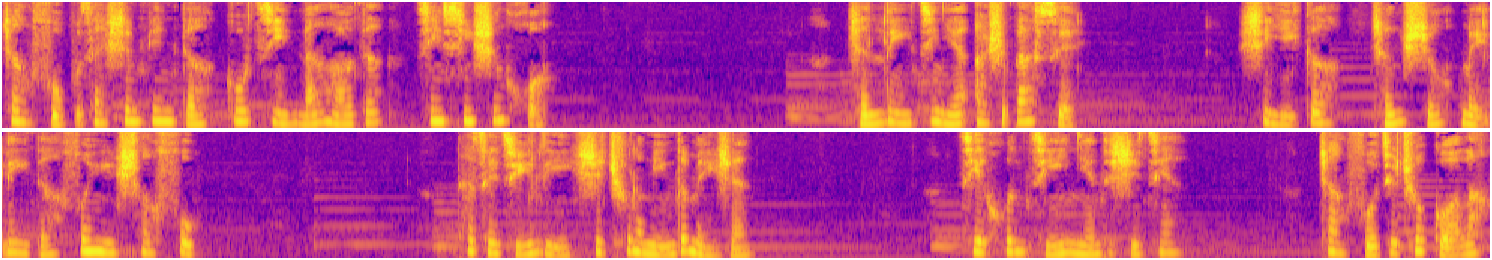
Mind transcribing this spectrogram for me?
丈夫不在身边的孤寂难熬的艰辛生活。陈丽今年二十八岁，是一个成熟美丽的风韵少妇。她在局里是出了名的美人。结婚仅一年的时间，丈夫就出国了，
